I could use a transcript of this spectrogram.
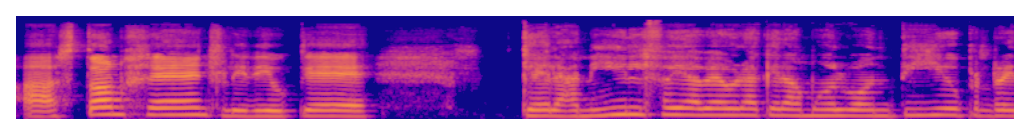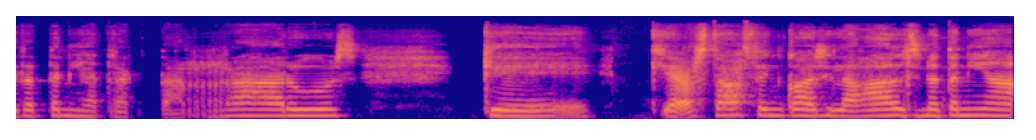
a Stonehenge, li diu que, que la Neil feia veure que era molt bon tio, però en realitat tenia tractes raros, que, que estava fent coses il·legals i no tenia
